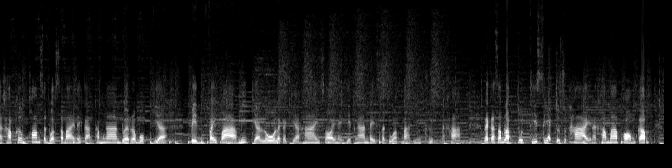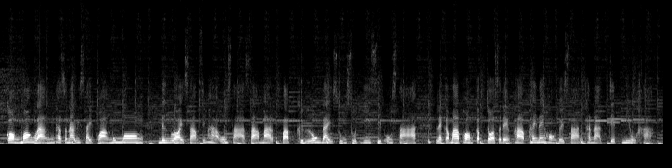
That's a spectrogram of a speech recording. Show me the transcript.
นะคะ เพิ่มความสะดวกสบายในการทำงานด้วยระบบเกียร์เป็นไฟฟ้ามีเกียร์โลและก็เกียร์ไฮซอยให้เฮ็ดงานได้สะดวกมากยิ่งขึ้นนะคะ และก็สำหรับจุดที่10จุดสุดท้ายนะคะ มาพร้อมกับกล่องมองหลังทัศนวิสัยกว้างมุมมอง 135 องศา สามารถปรับขึ้นลงได้สูงสุด 20 องศา และก็มาพร้อมกับจอแสดงภาพให้ในห้องโดยสารขนาด 7 นิ้วค่ะ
